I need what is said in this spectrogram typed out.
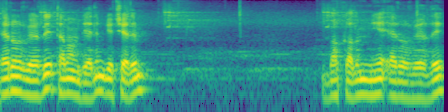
Error verdi. Tamam diyelim, geçelim. Bakalım niye error verdi.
